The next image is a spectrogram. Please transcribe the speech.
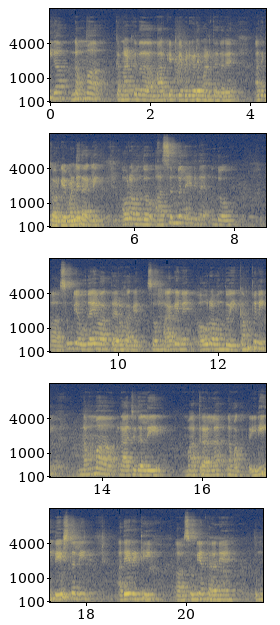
ಈಗ ನಮ್ಮ ಕರ್ನಾಟಕದ ಮಾರ್ಕೆಟ್ಗೆ ಬಿಡುಗಡೆ ಮಾಡ್ತಾ ಇದ್ದಾರೆ. ಅದಕ್ಕೆ ಅವ್ರಿಗೆ ಒಳ್ಳೆಯದಾಗಲಿ ಅವರ ಒಂದು, ಆ ಸಿಂಬಲ್ ಏನಿದೆ, ಒಂದು ಸೂರ್ಯ ಉದಯವಾಗ್ತಾ ಇರೋ ಹಾಗೆ. ಸೊ ಹಾಗೇನೆ ಅವರ ಒಂದು ಈ ಕಂಪನಿ ನಮ್ಮ ರಾಜ್ಯದಲ್ಲಿ ಮಾತ್ರ ಅಲ್ಲ, ನಮ್ಮ ಇಡೀ ದೇಶದಲ್ಲಿ ಅದೇ ರೀತಿ ಸೂರ್ಯನ ಥರನೇ ತುಂಬ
